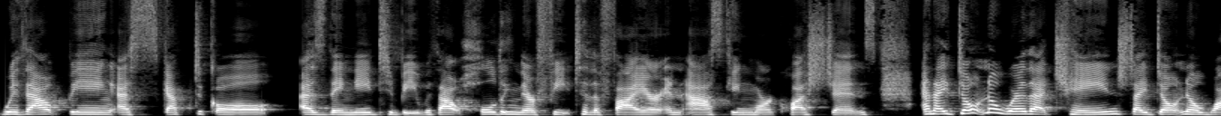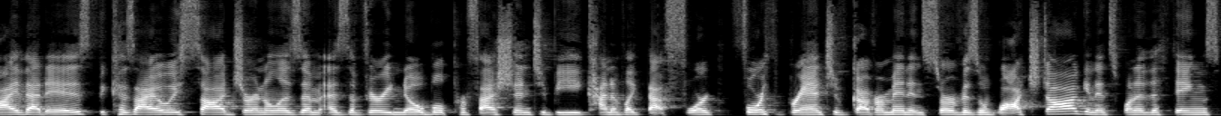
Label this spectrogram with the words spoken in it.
without being as skeptical as they need to be without holding their feet to the fire and asking more questions. And I don't know where that changed. I don't know why that is because I always saw journalism as a very noble profession to be kind of like that fourth fourth branch of government and serve as a watchdog and it's one of the things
